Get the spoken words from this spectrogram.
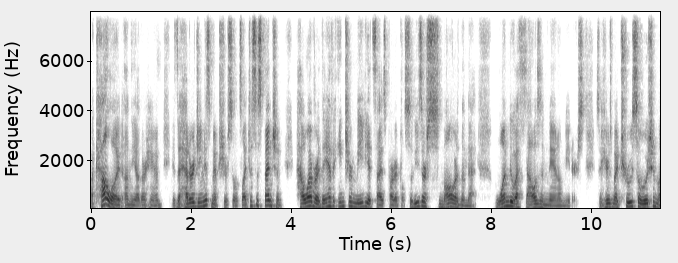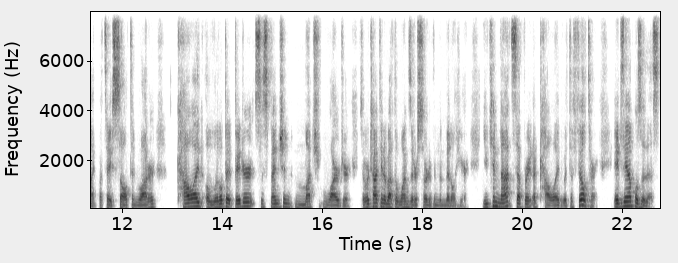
A colloid, on the other hand, is a heterogeneous mixture, so it's like a suspension. However, they have intermediate sized particles, so these are smaller than that, 1 to a 1,000 nanometers. So here's my true solution, like let's say salt and water colloid a little bit bigger, suspension much larger. So we're talking about the ones that are sort of in the middle here. You cannot separate a colloid with a filter. Examples of this,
